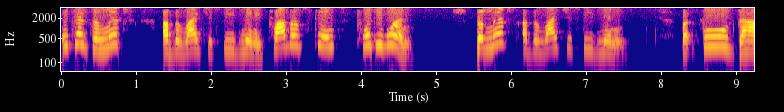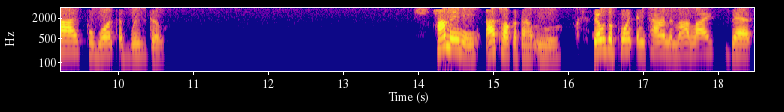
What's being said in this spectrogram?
it says the lips of the righteous feed many. Proverbs 10, 21. The lips of the righteous feed many, but fools die for want of wisdom. How many, I talk about me, there was a point in time in my life that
